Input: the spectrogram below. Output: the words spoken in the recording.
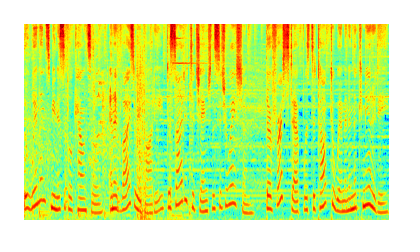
The Women's Municipal Council, an advisory body, decided to change the situation. Their first step was to talk to women in the community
